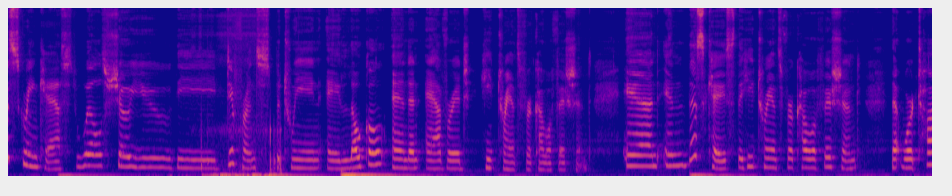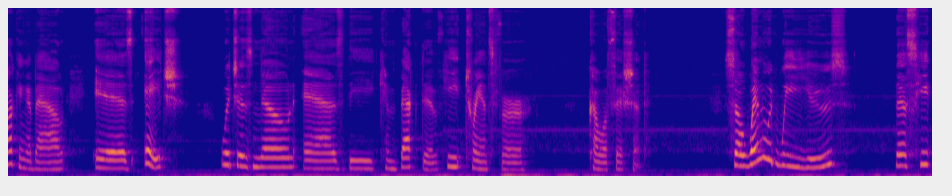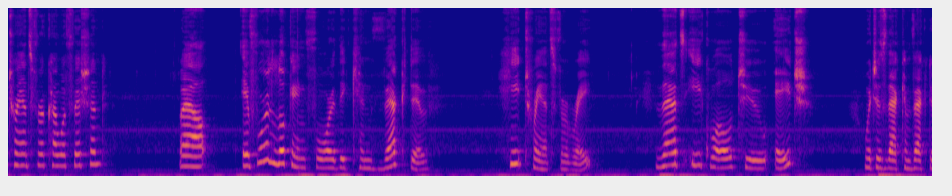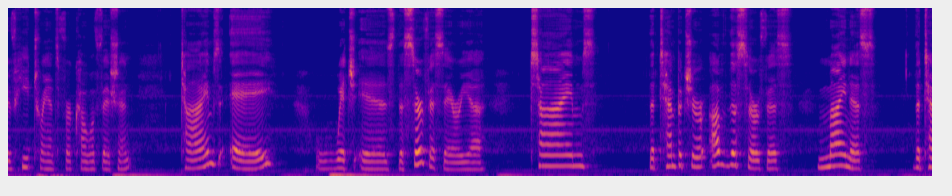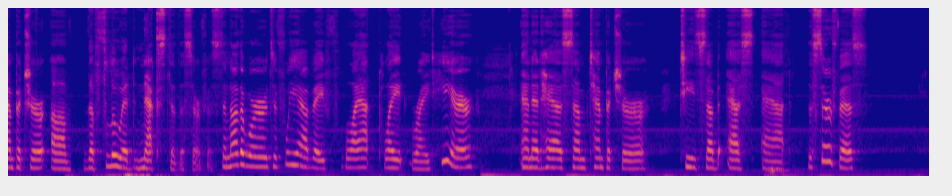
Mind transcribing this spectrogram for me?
this screencast, we'll show you the difference between a local and an average heat transfer coefficient. And in this case, the heat transfer coefficient that we're talking about is H, which is known as the convective heat transfer coefficient. So when would we use this heat transfer coefficient? Well, if we're looking for the convective heat transfer rate, that's equal to H, which is that convective heat transfer coefficient, times A, which is the surface area, times the temperature of the surface minus the temperature of the fluid next to the surface. In other words, if we have a flat plate right here and it has some temperature T sub S at the surface,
